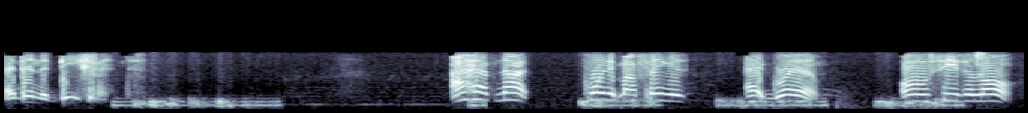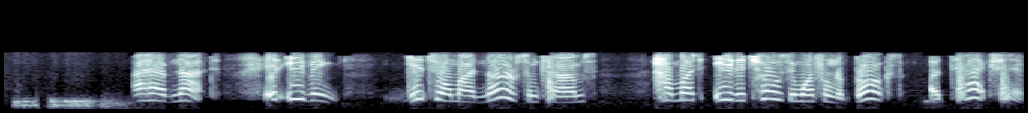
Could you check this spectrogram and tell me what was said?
And then the defense. I have not pointed my fingers at Graham all season long. I have not. It even gets on my nerves sometimes how much Ida Chosen one from the Bronx attacks him.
